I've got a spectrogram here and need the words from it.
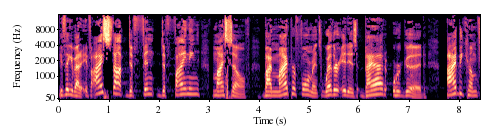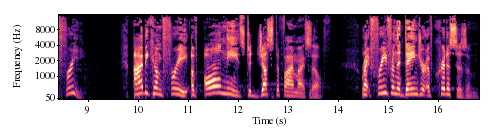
You think about it. If I stop defin- defining myself by my performance, whether it is bad or good, I become free. I become free of all needs to justify myself right? Free from the danger of criticism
